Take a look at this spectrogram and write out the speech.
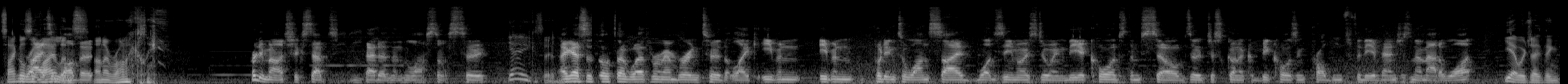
Cycles Rise of violence, unironically. Pretty much, except better than The Last of Us 2. yeah, you can say that. I guess it's also worth remembering too that like even even putting to one side what Zemo's doing, the Accords themselves are just gonna be causing problems for the Avengers no matter what. Yeah, which I think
